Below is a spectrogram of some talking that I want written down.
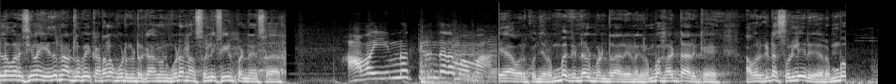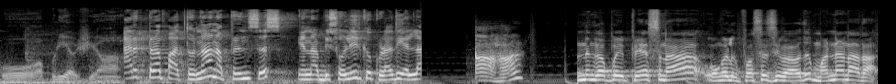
இளவரசிலாம் எதிர்நாட்டுல போய் கடலை போட்டுக்கிட்டு இருக்காங்கன்னு கூட நான் சொல்லி ஃபீல் பண்ணேன் சார் அவன் இன்னும் திருந்தல மாமா. ஏ அவர் கொஞ்சம் ரொம்ப கிண்டல் பண்றாரு. எனக்கு ரொம்ப ஹர்ட்டா இருக்கு. அவர்கிட்ட சொல்லிரு. ரொம்ப கேரக்டரா பார்த்தோம்னா நான் பிரின்சஸ் என்ன அப்படி சொல்லியிருக்க கூடாது. எல்லா பொண்ணுங்க போய் பேசினா உங்களுக்கு பொசசிவ் ஆகுது மன்னனா தான்.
